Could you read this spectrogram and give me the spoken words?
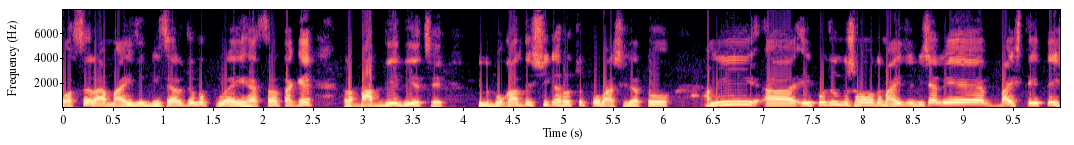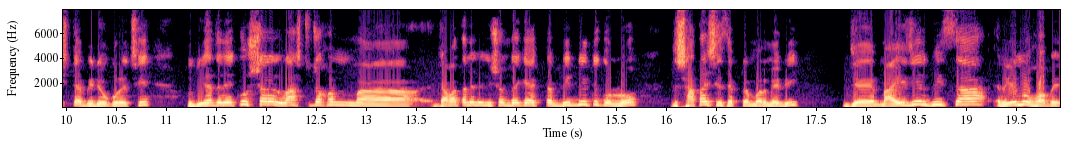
বসেরা মাইজি ভিসার জন্য পুরো এই হ্যাসালটাকে তারা বাদ দিয়ে দিয়েছে। কিন্তু ভোগান্তির শিকার হচ্ছে প্রবাসীরা। তো আমি এই পর্যন্ত সম্ভবত মাইজি ভিসা নিয়ে বাইশ থেকে তেইশটা ভিডিও করেছি। তো দুই হাজার একুশ সালের লাস্ট যখন জামাতান ইমিগ্রেশন থেকে একটা বিবৃতি করল যে সাতাইশে সেপ্টেম্বর মেবি যে মাইজির ভিসা রিনিউ হবে।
